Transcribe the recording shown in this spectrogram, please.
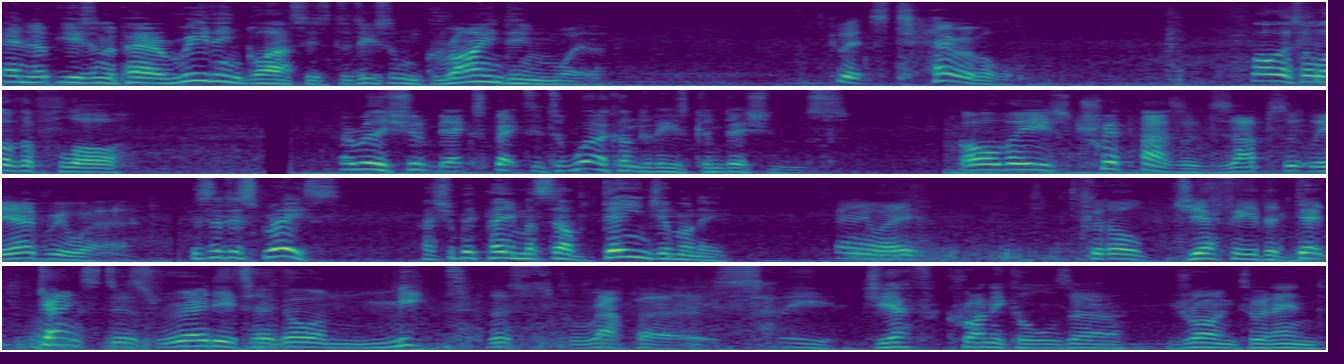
Ended up using a pair of reading glasses to do some grinding with. It's terrible. All this all over the floor. I really shouldn't be expected to work under these conditions. All these trip hazards absolutely everywhere. It's a disgrace. I should be paying myself danger money. Anyway, good old Jeffy the dead gangster's ready to go and meet the scrappers. The Jeff Chronicles are drawing to an end.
